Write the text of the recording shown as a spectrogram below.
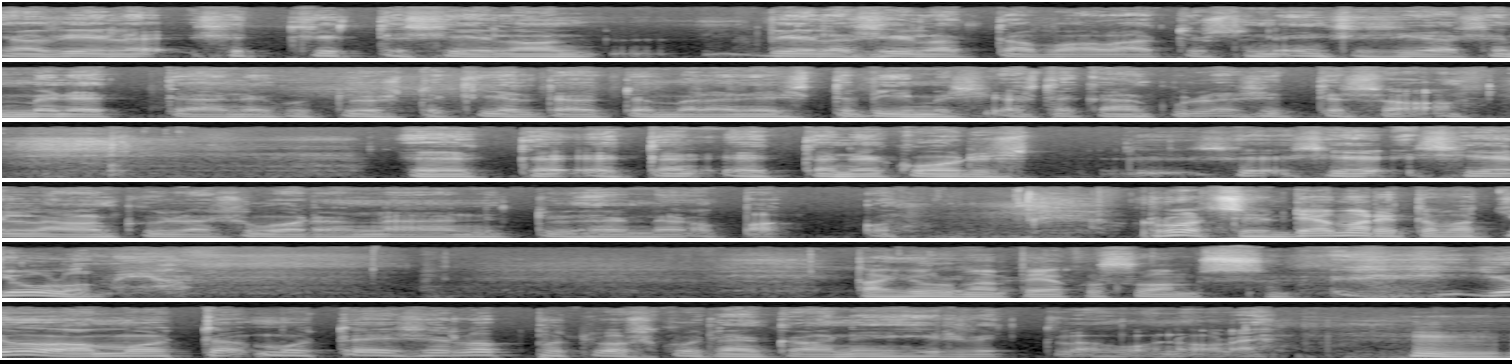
Ja vielä, sit, sitten siellä on vielä sillä tavalla, että jos sen ensisijaisen menettää niin kuin työstä kieltäytymällä, niin sitten viimesijaistakaan kyllä sitten saa että, että, että ne kohdist, se, siellä on kyllä suoranainen tyhjönmenopakko. Ruotsin demarit ovat julmia. Tai julmempia kuin Suomessa. Joo, mutta, mutta ei se lopputulos kuitenkaan niin hirvittävän huono ole. Hmm,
